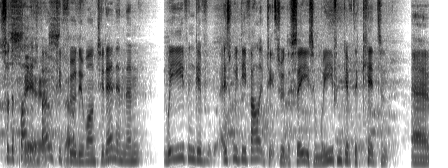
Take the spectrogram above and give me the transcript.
So the players Serious voted stuff. who they wanted in, and then we even give, as we developed it through the season, we even give the kids, an, uh,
